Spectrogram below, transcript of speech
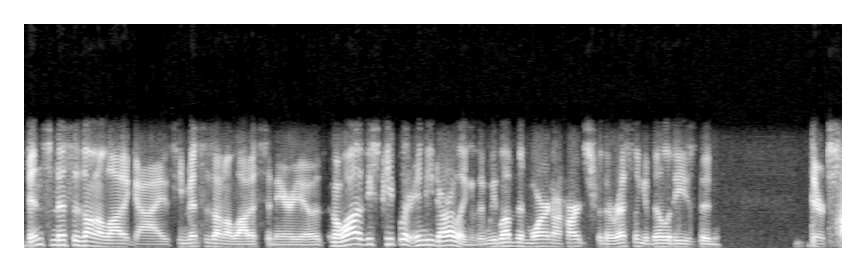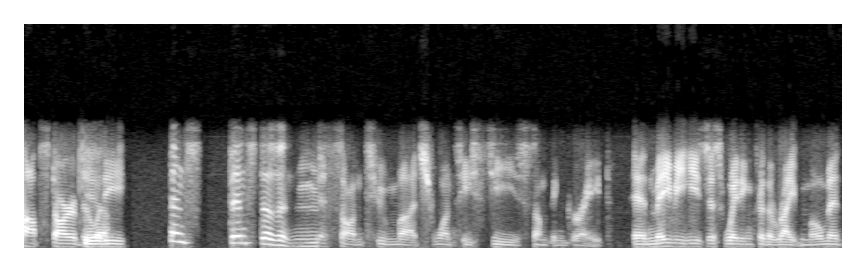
Vince misses on a lot of guys. He misses on a lot of scenarios, and a lot of these people are indie darlings, and we love them more in our hearts for their wrestling abilities than their top star ability. Yeah. Vince Vince doesn't miss on too much once he sees something great, and maybe he's just waiting for the right moment.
